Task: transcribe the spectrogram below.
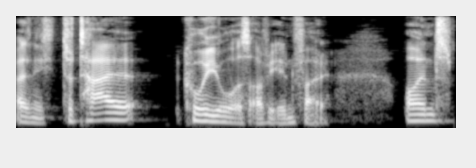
weiß nicht, total kurios auf jeden Fall. Und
